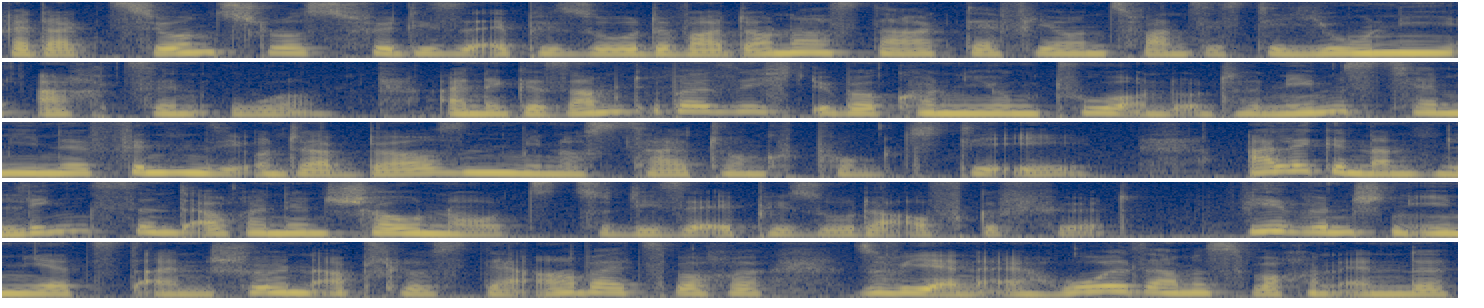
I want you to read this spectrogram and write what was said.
Redaktionsschluss für diese Episode war Donnerstag, der 24. Juni, 18 Uhr. Eine Gesamtübersicht über Konjunktur- und Unternehmenstermine finden Sie unter börsen-zeitung.de. Alle genannten Links sind auch in den Show Notes zu dieser Episode aufgeführt. Wir wünschen Ihnen jetzt einen schönen Abschluss der Arbeitswoche sowie ein erholsames Wochenende.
